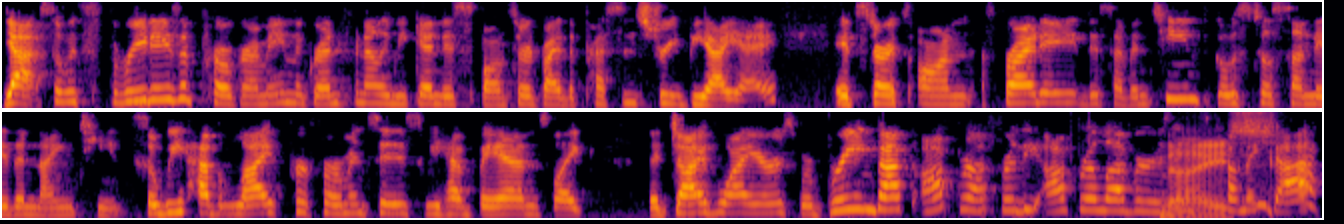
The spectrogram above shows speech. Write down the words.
Yeah, so it's three days of programming. The grand finale weekend is sponsored by the Preston Street BIA. It starts on Friday the 17th, goes till Sunday the 19th. So we have live performances. We have bands like the Jive Wires. We're bringing back opera for the opera lovers. Nice. It's coming back.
